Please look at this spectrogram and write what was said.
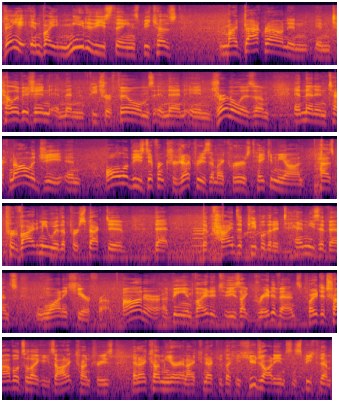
They invite me to these things because my background in, in television and then in feature films and then in journalism and then in technology and all of these different trajectories that my career has taken me on has provided me with a perspective that the kinds of people that attend these events want to hear from. Honor of being invited to these like great events where I get to travel to like exotic countries and I come here and I connect with like a huge audience and speak to them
